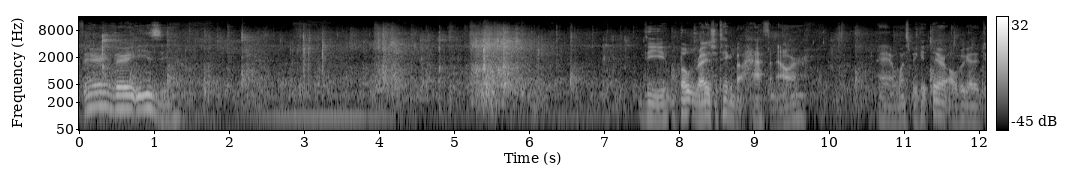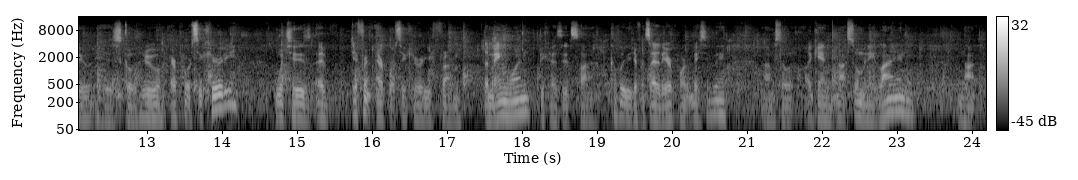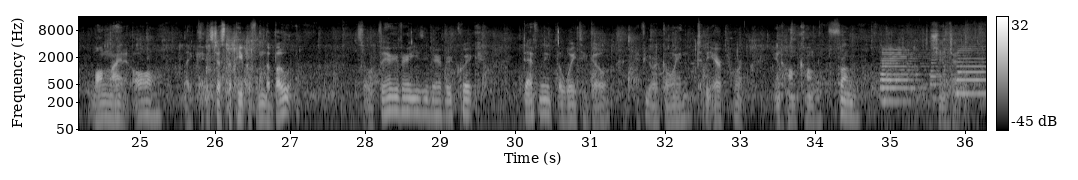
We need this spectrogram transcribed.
Very, very easy. The boat ride should take about half an hour. And once we get there, all we gotta do is go through airport security, which is a different airport security from the main one because it's on a completely different side of the airport, basically. Um, so again, not so many line, not long line at all. Like it's just the people from the boat. So very, very easy, very, very quick. Definitely the way to go if you are going to the airport in Hong Kong from Shenzhen.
